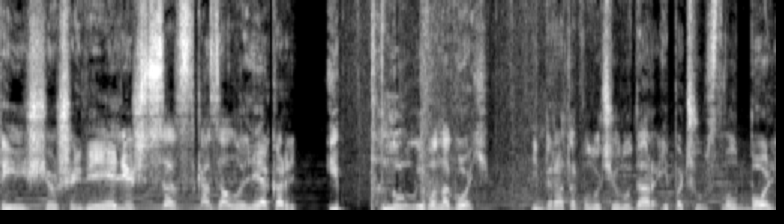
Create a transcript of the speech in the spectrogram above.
«Ты еще шевелишься?» — сказал лекарь и пнул его ногой. Император получил удар и почувствовал боль.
